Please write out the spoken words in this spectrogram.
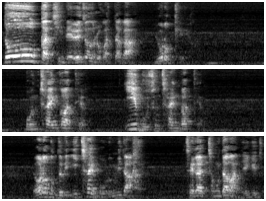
똑같이 내외전으로 갔다가 요렇게 해요. 뭔 차이인 것 같아요? 이 무슨 차이인 것 같아요? 여러분들이 이 차이 모릅니다. 제가 정답 안 얘기해줘.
